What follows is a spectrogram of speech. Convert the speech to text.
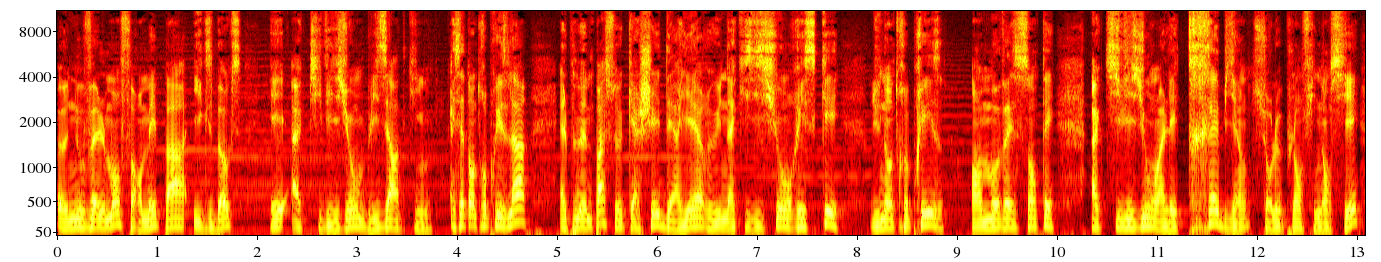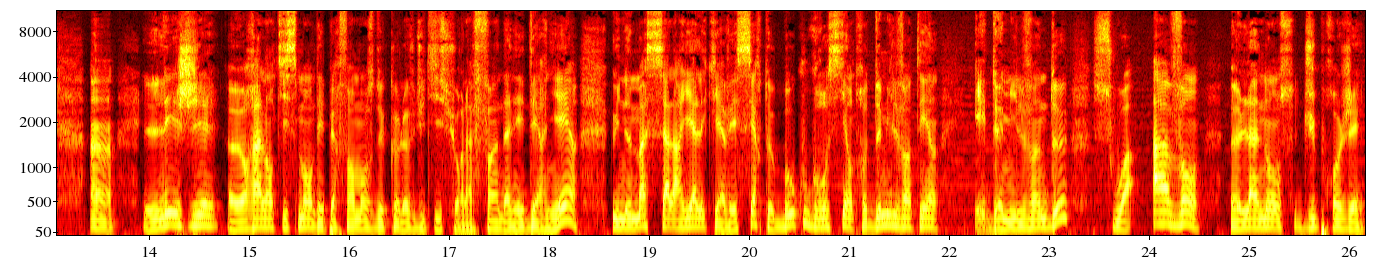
euh, nouvellement formé par Xbox et Activision Blizzard King. Et cette entreprise-là, elle peut même pas se cacher derrière une acquisition risquée d'une entreprise en mauvaise santé. Activision allait très bien sur le plan financier, un léger euh, ralentissement des performances de Call of Duty sur la fin d'année dernière, une masse salariale qui avait certes beaucoup grossi entre 2021 et 2022, soit avant euh, l'annonce du projet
